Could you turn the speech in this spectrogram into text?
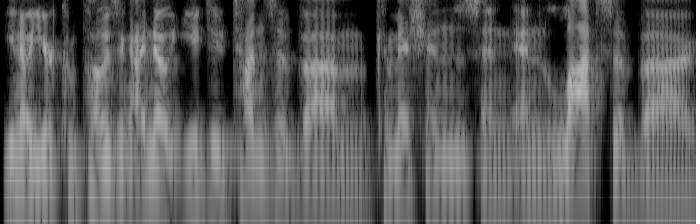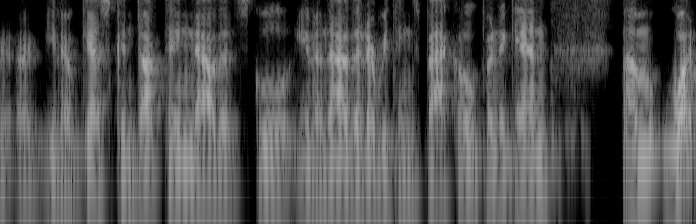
you know you're composing i know you do tons of um, commissions and and lots of uh, uh, you know guest conducting now that school you know now that everything's back open again mm-hmm. um, what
